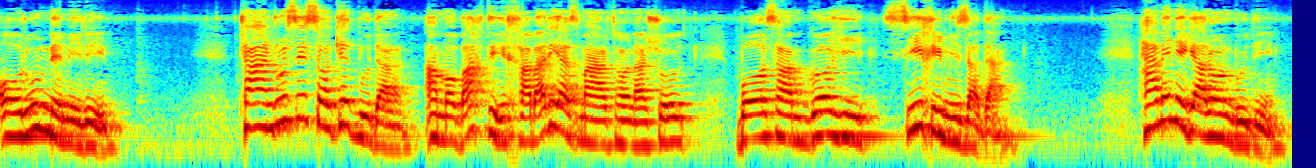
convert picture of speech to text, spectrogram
آروم بمیریم چند روزی ساکت بودن اما وقتی خبری از مردها نشد باز هم گاهی سیخی می زدن. همه نگران بودیم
